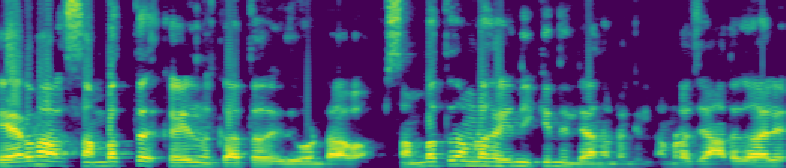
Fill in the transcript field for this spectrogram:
ഏറെ നാൾ സമ്പത്ത് കയ്യിൽ നിൽക്കാത്തത് ഇതുകൊണ്ടാവാം. സമ്പത്ത് നമ്മുടെ കയ്യിൽ നിൽക്കുന്നില്ല എന്നുണ്ടെങ്കിൽ നമ്മുടെ ജാതകാൽ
